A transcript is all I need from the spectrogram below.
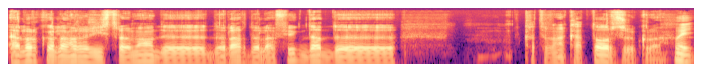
alors que l'enregistrement de, de l'art de la fugue date de 94, je crois. Oui.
